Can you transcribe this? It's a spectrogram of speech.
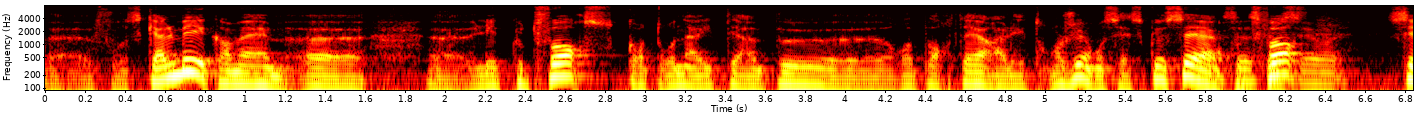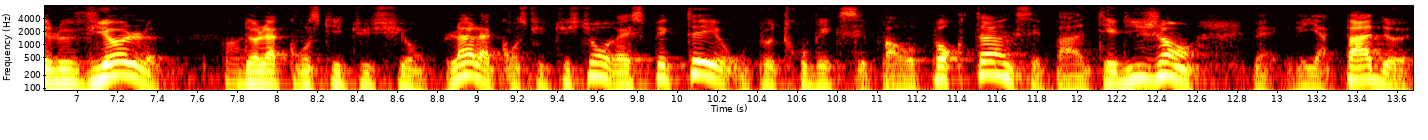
il faut se calmer quand même. les coups de force, quand on a été un peu reporter à l'étranger, on sait ce que c'est. Un coup de force, c'est le viol de la Constitution. Là, la Constitution est respectée. On peut trouver que c'est pas opportun, que c'est pas intelligent, mais il n'y a pas de,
